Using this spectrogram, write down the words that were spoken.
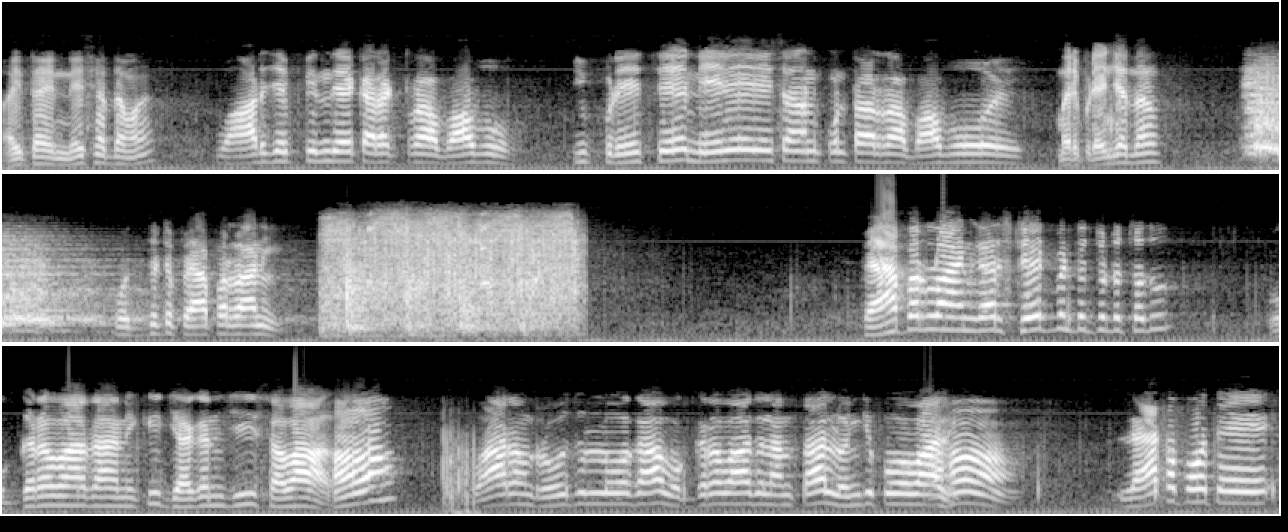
అయితే ఆయన నేసేద్దామా? వాడు చెప్పిందే కరెక్ట్ రా బాబు. ఇప్పుడు వేస్తే నేనే వేసాను అనుకుంటారు రా బాబోయ్? మరి ఇప్పుడు ఏం చేద్దాం? పొద్దుట పేపర్ రాని. పేపర్లో ఆయన గారి స్టేట్మెంట్ వచ్చుంటో చదువు. ఉగ్రవాదానికి జగన్ జీ సవాల్. ఆ? వారం రోజుల్లోగా ఉగ్రవాదులంతా లొంగిపోవాలి. లేకపోతే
